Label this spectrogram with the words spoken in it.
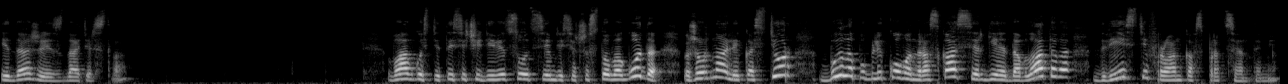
и даже издательство. В августе 1976 года в журнале «Костер» был опубликован рассказ Сергея Довлатова «200 франков с процентами».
